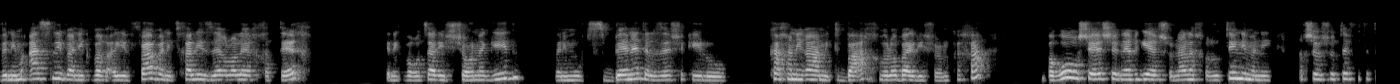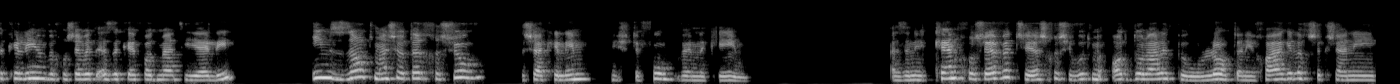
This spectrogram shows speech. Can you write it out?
ונמאס לי ואני כבר עייפה ואני צריכה להיזהר לא להיחתך, כי אני כבר רוצה לישון נגיד, ואני מעוצבנת על זה שכאילו ככה נראה המטבח ולא בא לי לישון ככה. ברור שיש אנרגיה שונה לחלוטין אם אני עכשיו שוטפת את הכלים וחושבת איזה כיף עוד מעט יהיה לי. עם זאת, מה שיותר חשוב זה שהכלים נשטפו והם נקיים. אז אני כן חושבת שיש חשיבות מאוד גדולה לפעולות. אני יכולה להגיד לך שכשאני,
